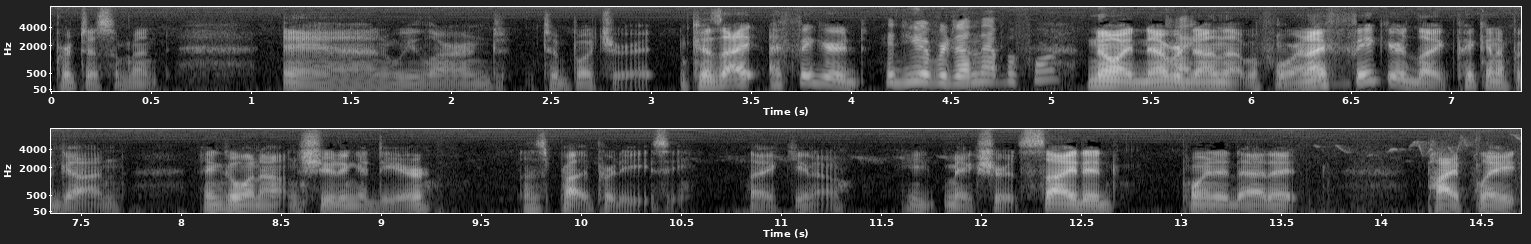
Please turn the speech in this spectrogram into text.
participant, and we learned to butcher it. Because I, I figured, Had you ever done that before? no, I'd never Okay. done that before. And I figured, like, picking up a gun and going out and shooting a deer, that's probably pretty easy. Like, you know, you make sure it's sighted, pointed at it, pie plate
